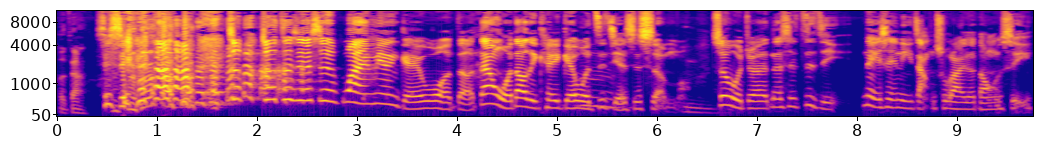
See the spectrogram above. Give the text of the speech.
我这样，谢谢。就就这些是外面给我的，但我到底可以给我自己的是什么？嗯、所以我觉得那是自己内心里长出来的东西。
